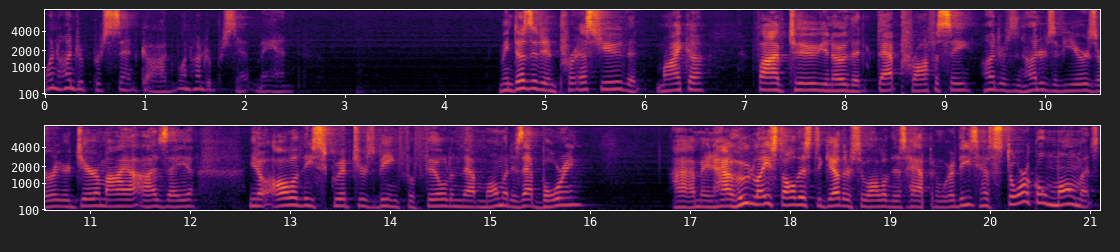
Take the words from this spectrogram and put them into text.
100% God, 100% man. I mean, does it impress you that Micah 5 2, you know, that that prophecy, hundreds and hundreds of years earlier, Jeremiah, Isaiah, you know, all of these scriptures being fulfilled in that moment, is that boring? I mean, how, who laced all this together so all of this happened? Where these historical moments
